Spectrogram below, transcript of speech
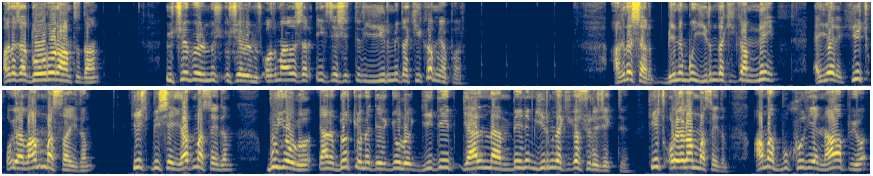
Arkadaşlar doğru orantıdan 3'e bölmüş 3'e bölmüş. O zaman arkadaşlar x eşittir 20 dakika mı yapar? Arkadaşlar benim bu 20 dakikam ne? Eğer hiç oyalanmasaydım, hiçbir şey yapmasaydım bu yolu yani 4 kilometrelik yolu gidip gelmem benim 20 dakika sürecekti. Hiç oyalanmasaydım. Ama bu kurye ne yapıyor?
